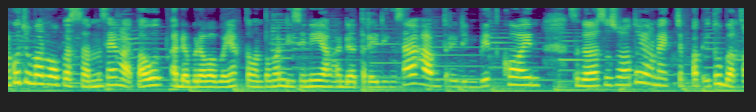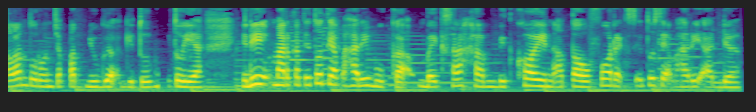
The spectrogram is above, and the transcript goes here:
aku cuma mau pesan saya nggak tahu ada berapa banyak teman-teman di sini yang ada trading saham trading bitcoin segala sesuatu yang naik cepat itu bakalan turun cepat juga gitu gitu ya. Jadi market itu tiap hari buka baik saham bitcoin atau forex itu tiap hari ada.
